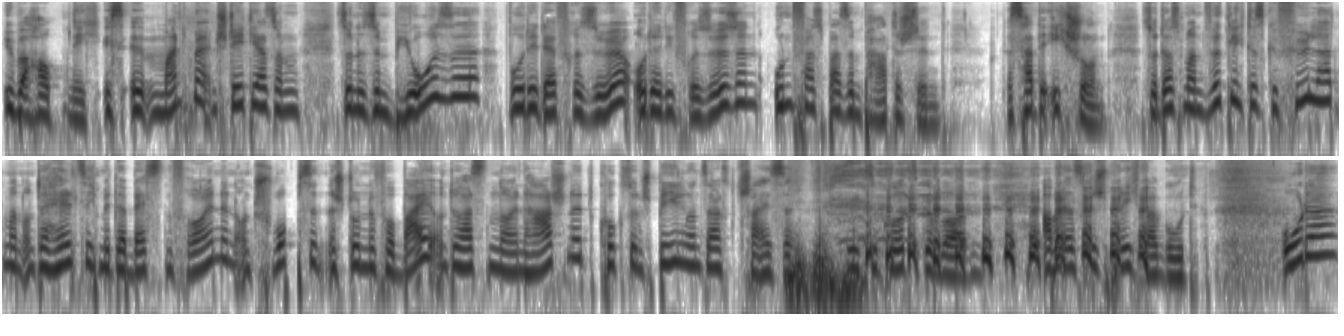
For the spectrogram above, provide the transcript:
überhaupt nicht? Ist, äh, manchmal entsteht ja so, ein, so eine Symbiose, wo dir der Friseur oder die Friseurin unfassbar sympathisch sind. Das hatte ich schon. Sodass man wirklich das Gefühl hat, man unterhält sich mit der besten Freundin und schwupp sind eine Stunde vorbei und du hast einen neuen Haarschnitt, guckst in den Spiegel und sagst, scheiße, viel zu kurz geworden. Aber das Gespräch war gut. Oder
